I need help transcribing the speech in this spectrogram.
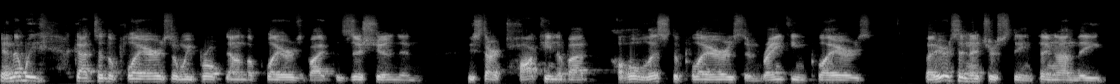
And then we got to the players and we broke down the players by position and we started talking about a whole list of players and ranking players. But here's an interesting thing on the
